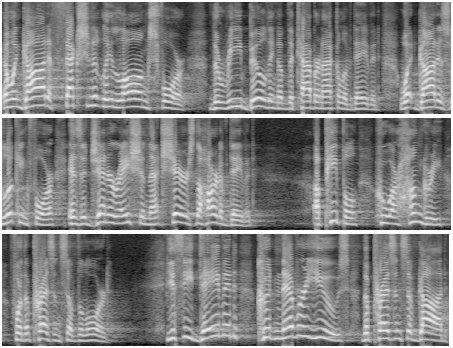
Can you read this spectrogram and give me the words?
And when God affectionately longs for the rebuilding of the tabernacle of David, what God is looking for is a generation that shares the heart of David, a people who are hungry for the presence of the Lord. You see, David could never use the presence of God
